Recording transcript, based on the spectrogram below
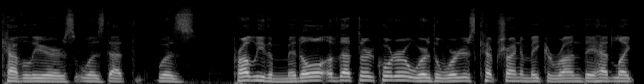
Cavaliers was that was probably the middle of that third quarter where the Warriors kept trying to make a run. They had like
